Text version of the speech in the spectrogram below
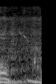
Oh.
